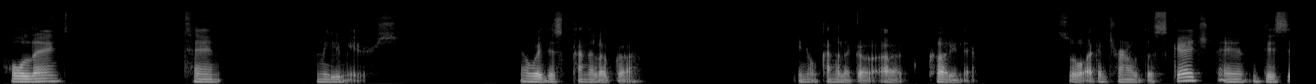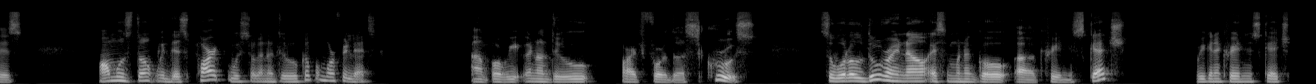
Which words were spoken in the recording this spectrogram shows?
whole length, 10 millimeters. That way there's kind of like a, uh, you know, kind of like a, a cut in there. So I can turn off the sketch and this is almost done with this part. We're still gonna do a couple more fillets, um, but we're gonna do part for the screws. So what I'll do right now is I'm gonna go uh, create a new sketch. We're gonna create a new sketch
